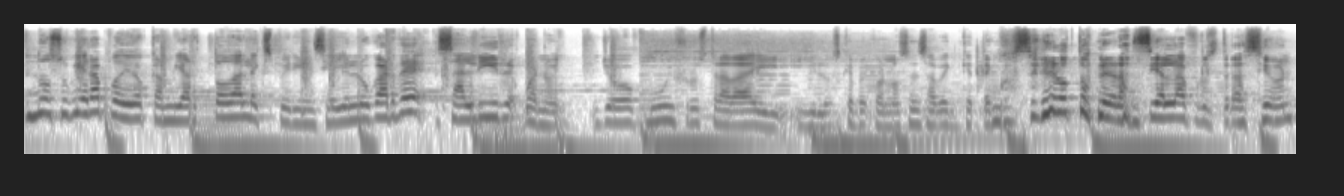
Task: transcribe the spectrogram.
nos hubiera podido cambiar toda la experiencia y en lugar de salir, bueno, yo muy frustrada y, los que me conocen saben que tengo cero tolerancia a la frustración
